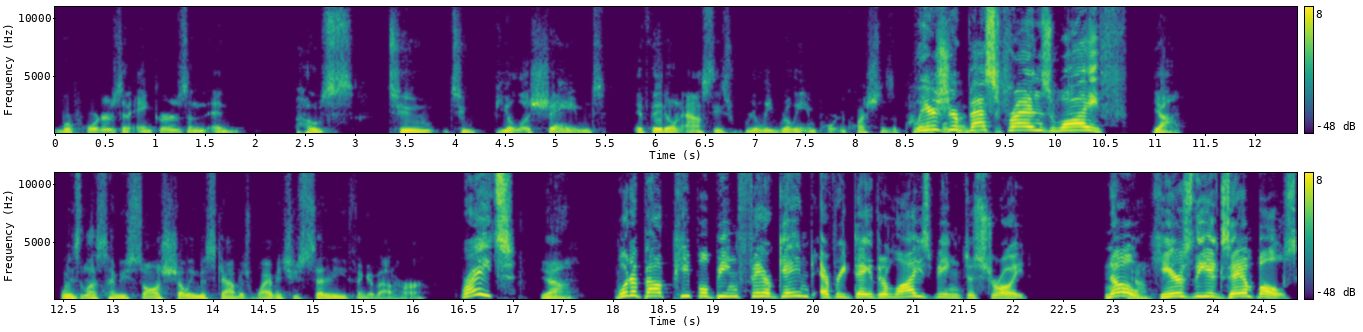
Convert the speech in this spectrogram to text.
reporters and anchors and and hosts to to feel ashamed if they don't ask these really really important questions of Where's your best friend's wife? yeah When's the last time you saw Shelly Miscavige? Why haven't you said anything about her? Right. Yeah. What about people being fair gamed every day, their lives being destroyed? No, Yeah. here's the examples.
